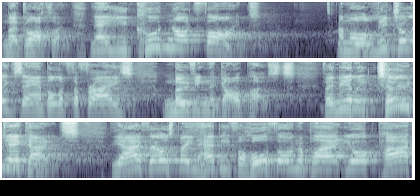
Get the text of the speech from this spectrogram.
McLachlan. Now, you could not find a more literal example of the phrase moving the goalposts. For nearly two decades, the AFL's been happy for Hawthorn to play at York Park,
